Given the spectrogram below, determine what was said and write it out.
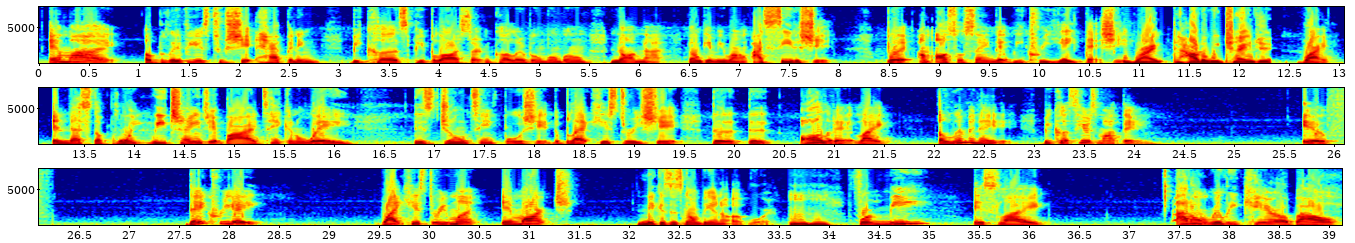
Am I oblivious to shit happening because people are a certain color? Boom, boom, boom. No, I'm not. Don't get me wrong. I see the shit. But I'm also saying that we create that shit. Right. How do we change it? Right. And that's the point. We change it by taking away this Juneteenth bullshit, the Black History shit, the the all of that. Like eliminate it. Because here's my thing. If they create White History Month in March, niggas is gonna be in an uproar. Mm-hmm. For me, it's like I don't really care about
